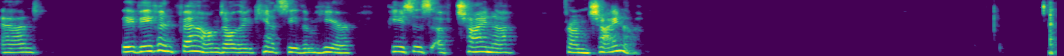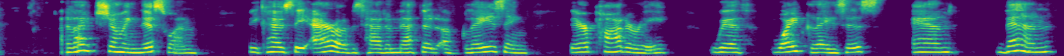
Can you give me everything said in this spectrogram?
and they've even found, although you can't see them here, pieces of china from China. I liked showing this one because the Arabs had a method of glazing their pottery with white glazes and then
